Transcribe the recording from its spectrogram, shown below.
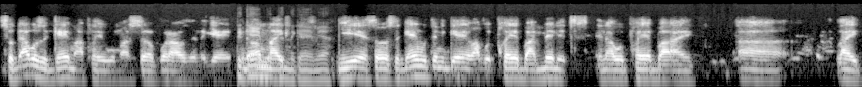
So that was a game I played with myself when I was in the game. the you know, game I'm within like, the game, yeah. Yeah, so it's a game within the game. I would play it by minutes, and I would play it by, uh, like,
